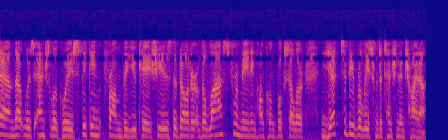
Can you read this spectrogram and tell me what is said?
And that was Angela Gui speaking from the UK. She is the daughter of the last remaining Hong Kong bookseller yet to be released from detention in China.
